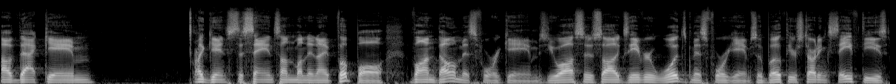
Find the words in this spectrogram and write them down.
of that game against the Saints on Monday Night Football. Vonn Bell missed four games. You also saw Xavier Woods miss four games. So both your starting safeties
